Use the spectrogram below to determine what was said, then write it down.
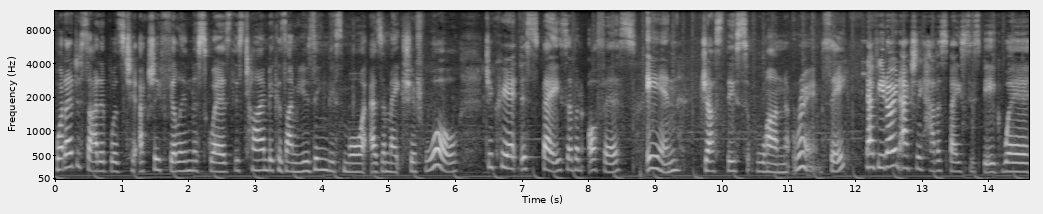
what I decided was to actually fill in the squares this time because I'm using this more as a makeshift wall to create this space of an office in just this one room, see? Now, if you don't actually have a space this big where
